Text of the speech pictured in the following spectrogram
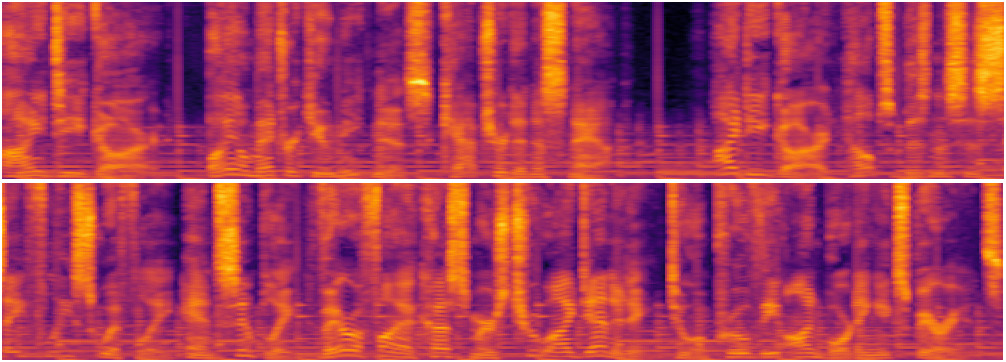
ID Guard Biometric uniqueness captured in a snap. ID Guard helps businesses safely, swiftly, and simply verify a customer's true identity to improve the onboarding experience.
